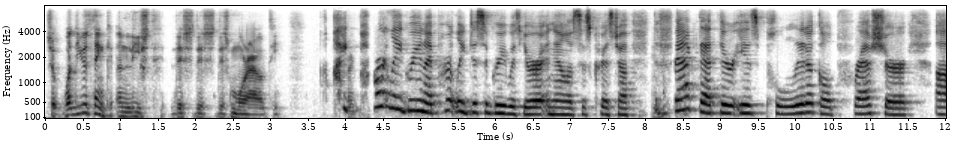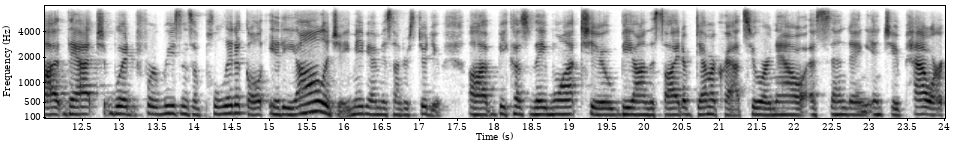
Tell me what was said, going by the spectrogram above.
So, what do you think unleashed this this this morality? I partly agree and I partly disagree with your analysis, Christoph. The mm-hmm. fact that there is political pressure uh, that would, for reasons of political ideology, maybe I misunderstood you, uh, because they want to be on the side of Democrats who are now ascending into power,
